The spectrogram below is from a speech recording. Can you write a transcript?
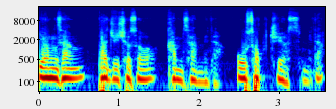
영상 봐주셔서 감사합니다. 오석주였습니다.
